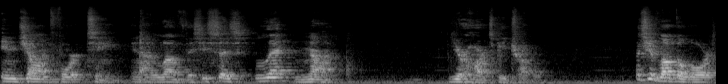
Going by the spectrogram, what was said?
in John 14, and I love this. He says, Let not your hearts be troubled. Let you love the Lord.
